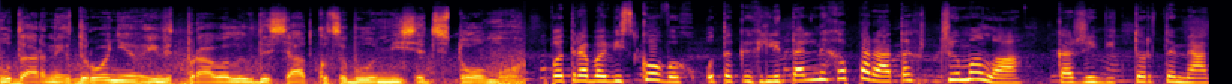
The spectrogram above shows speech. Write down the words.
ударних дронів і відправили в десятку. Це було місяць тому. Потреба військових у таких літальних апаратах чимала, каже Віктор Томяк.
